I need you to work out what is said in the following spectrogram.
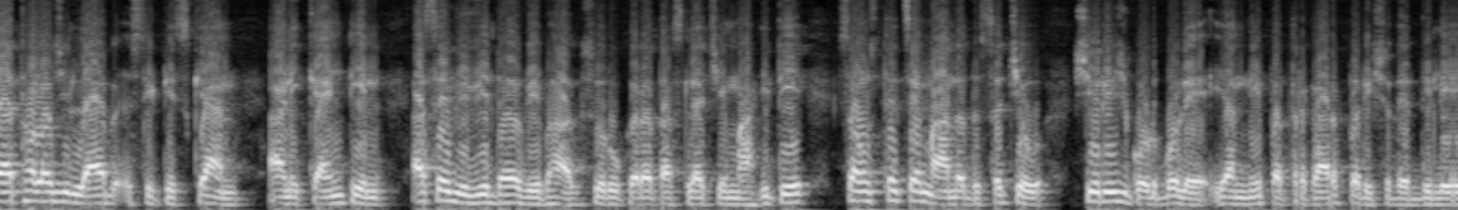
pathology lab CT scan आणि कॅन्टीन असे विविध विभाग सुरू करत असल्याची माहिती संस्थेचे मानद सचिव शिरीष गोडबोले यांनी पत्रकार परिषदेत दिली.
